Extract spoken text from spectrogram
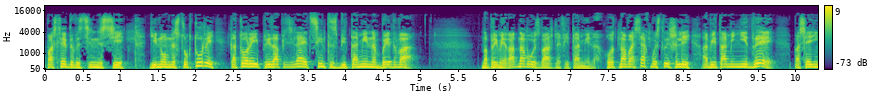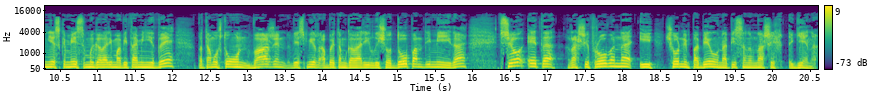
последовательности геномной структуры, которая предопределяет синтез витамина В2 например, одного из важных витаминов. Вот в новостях мы слышали о витамине D. Последние несколько месяцев мы говорим о витамине D, потому что он важен, весь мир об этом говорил еще до пандемии. Да? Все это расшифровано и черным по белому написано в наших генах.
